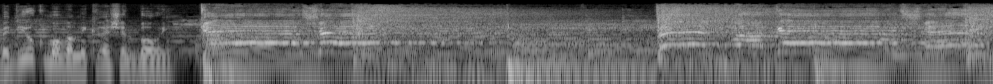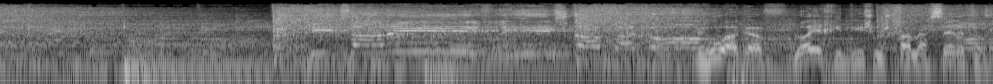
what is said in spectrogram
בדיוק כמו במקרה של בואי. והוא אגב לא היחידי שהושפע מהסרט הזה.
